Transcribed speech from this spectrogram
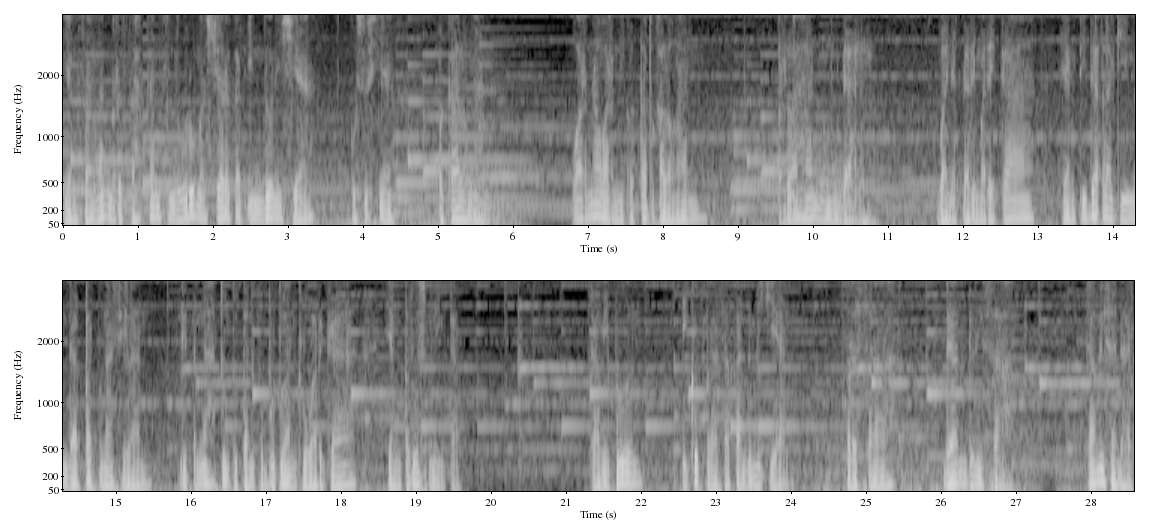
yang sangat meresahkan seluruh masyarakat Indonesia, khususnya Pekalongan. Warna-warni kota Pekalongan perlahan memudar. Banyak dari mereka yang tidak lagi mendapat penghasilan di tengah tuntutan kebutuhan keluarga yang terus meningkat. Kami pun ikut merasakan demikian, resah dan gelisah. Kami sadar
